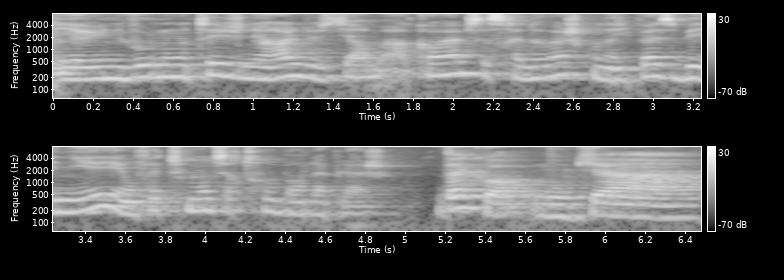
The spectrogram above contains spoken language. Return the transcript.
Il y a eu une volonté générale de se dire, bah, quand même, ça serait dommage qu'on n'aille pas se baigner et en fait, tout le monde s'est retrouvé au bord de la plage. D'accord, donc, y a...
